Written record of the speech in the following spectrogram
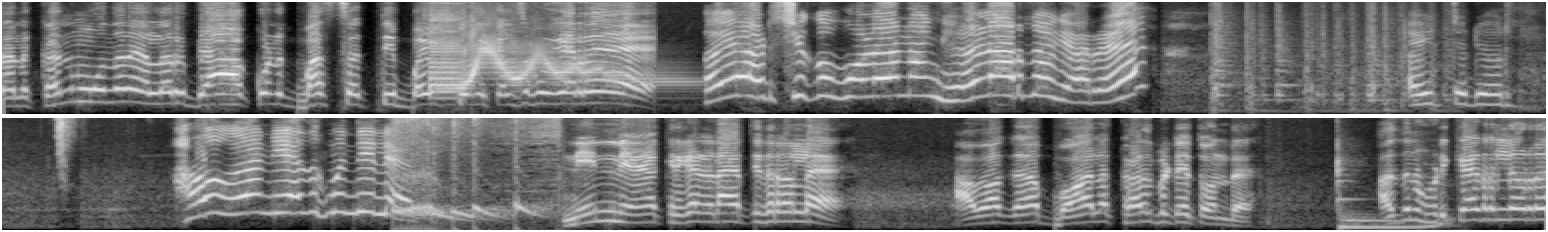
ನನ್ನ ಕಣ್ ಮುಂದನ ಎಲ್ಲರೂ ಬ್ಯಾ ಹಾಕೊಂಡು ಬಸ್ ಹತ್ತಿ ಬೈಕ್ ಕೆಲ್ಸಕ್ಕೆ ಹೋಗ್ಯಾರ. ಅಯ್ಯ ಹಡ್ಸಿಕೋಗಳ ನಂಗೆ ಹೇಳಾರ್ದಾಗ ಯಾರೇ? ಐತ್ ಹೌದಾ ನೀ ಅದಕ್ಕೆ ಬಂದಿಲ್ಲ? ನಿನ್ನೆ ಕ್ರಿಕೆಟ್ ಆಡಾತಿದ್ರಲ್ಲ ಅವಾಗ ಬಾಲ್ ಕಳ್ದ್ ಬಿಟ್ಟೈತೆ ಒಂದ್. ಅದನ್ನ ಹುಡುಕ್ಯಾಡ್ರಲ್ಲ ಅವ್ರ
